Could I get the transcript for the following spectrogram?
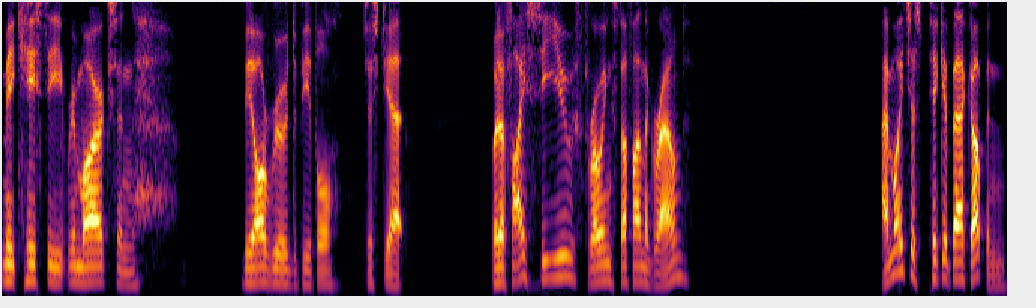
make hasty remarks and be all rude to people just yet. But if I see you throwing stuff on the ground, I might just pick it back up and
